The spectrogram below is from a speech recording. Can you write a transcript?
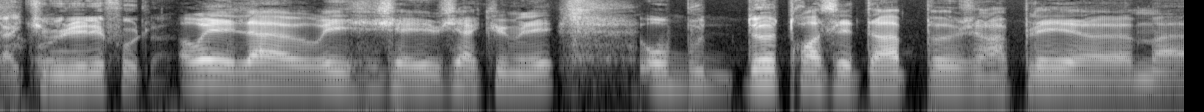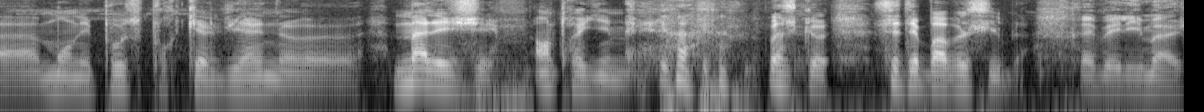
Accumulé les fautes là. Oui, là oui, j'ai accumulé. Au bout de deux, trois étapes, j'ai rappelé mon épouse pour qu'elle vienne m'alléger, entre guillemets, parce que c'était pas possible. Très belle image.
